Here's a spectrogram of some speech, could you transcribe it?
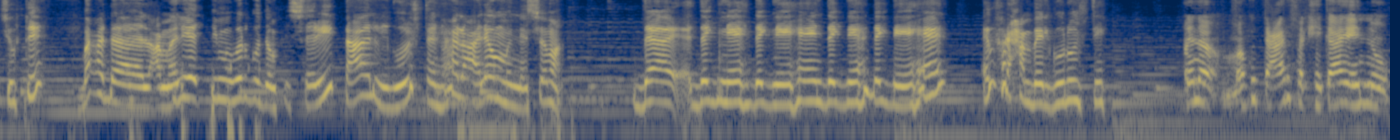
شفتي؟ بعد العملية تتم ورقدهم في السرير تعال القروش تنهال عليهم من السماء. ده ده جنيه ده جنيهين ده جنيه افرحا بالقروش دي. أنا ما كنت عارفة الحكاية إنه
